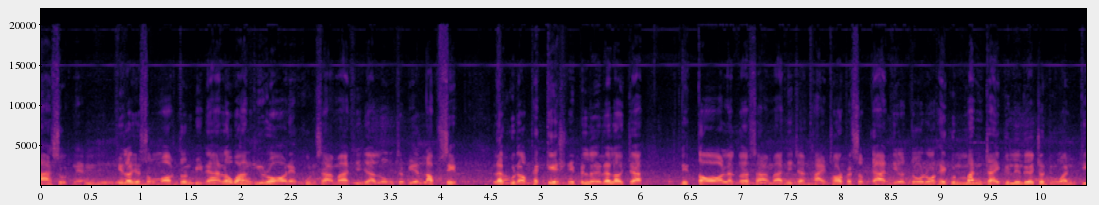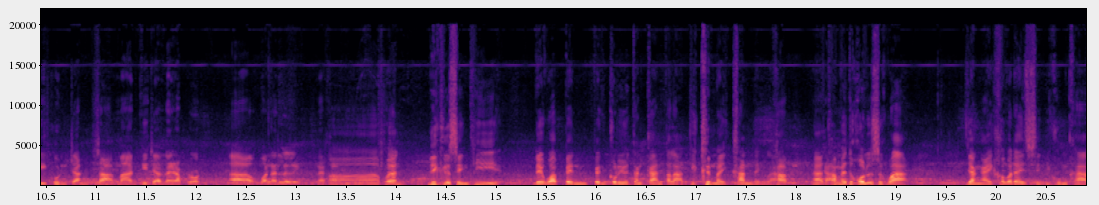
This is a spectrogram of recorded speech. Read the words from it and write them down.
ล่าสุดเนี่ยอืม ที่เราจะส่งมอบต้นปีหน้า ระหว่างที่รอเนี่ยคุณสามารถที่จะลงทะเบียนรับสิทธิ์แล้วคุณเอาแพ็กเกจนี้ไปเลย แล้วเราจะติดต่อแล้วก็สามารถที่จะถ่ายทอดประสบการณ์เกี่ยวกับตัวรถให้คุณมั่นใจขึ้นเรื่อยๆจนถึงวันที่คุณจะสามารถที่จะได้รับรถอ่าวันนั้นเลยนะครับ อ่าเพราะฉะนั้นนี่คือสิ่งที่ เรียกว่าเป็นเป็นกลยุทธ์ทางการตลาดที่ขึ้นมาอีกขั้นหนึ่งแล้วครับนะครับ ทำให้ทุกคนรู้สึกว่ายังไงเขาก็ได้สิ่งที่คุ้มค่า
